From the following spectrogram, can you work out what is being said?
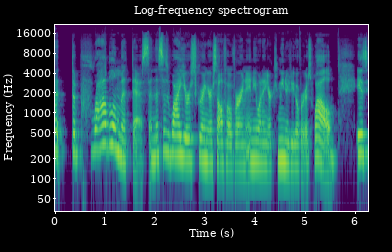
But the problem with this, and this is why you're screwing yourself over and anyone in your community over as well, is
